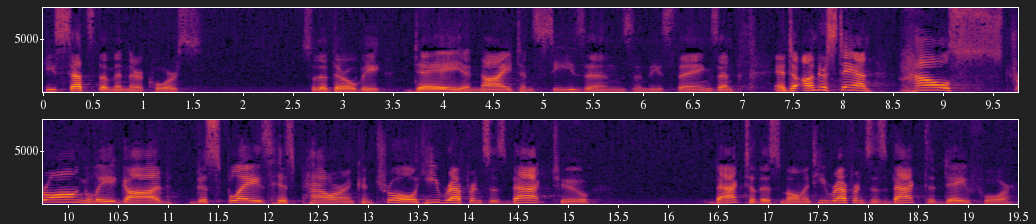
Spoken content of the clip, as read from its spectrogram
He sets them in their course so that there will be day and night and seasons and these things. And, and to understand how strongly God displays his power and control, he references back to back to this moment. He references back to day 4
